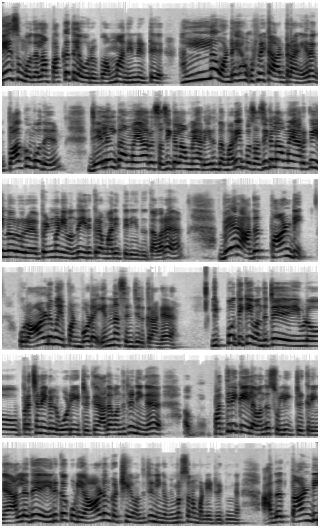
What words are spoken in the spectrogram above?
பேசும்போதெல்லாம் பக்கத்தில் ஒரு அம்மா நின்றுட்டு நல்லா ஒண்டையா ஒண்டையா ஆடுறாங்க எனக்கு பார்க்கும்போது ஜெயலலிதா அம்மையார் சசிகலா அம்மையார் இருந்த மாதிரி இப்போ சசிகலா அம்மையாருக்கு இன்னொரு ஒரு பெண்மணி வந்து இருக்கிற மாதிரி தெரியுது தவிர வேற அதை தாண்டி ஒரு ஆளுமை பண்போட என்ன செஞ்சுருக்கிறாங்க? இப்போதைக்கு வந்துட்டு இவ்வளோ பிரச்சனைகள் ஓடிட்டு இருக்கு அதை வந்துட்டு நீங்கள் பத்திரிக்கையில் வந்து சொல்லிக்கிட்டு இருக்கிறீங்க அல்லது இருக்கக்கூடிய ஆளுங்கட்சியை வந்துட்டு நீங்கள் விமர்சனம் பண்ணிட்டு இருக்கீங்க அதை தாண்டி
